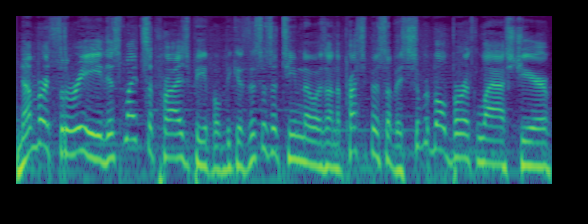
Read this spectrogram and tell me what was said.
Number three, this might surprise people because this was a team that was on the precipice of a Super Bowl berth last year.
